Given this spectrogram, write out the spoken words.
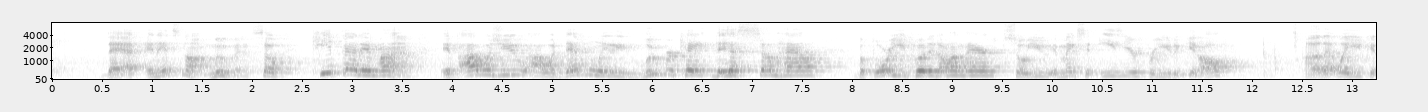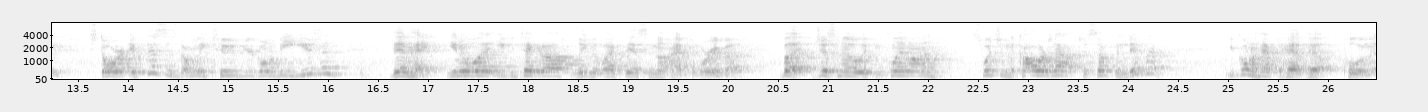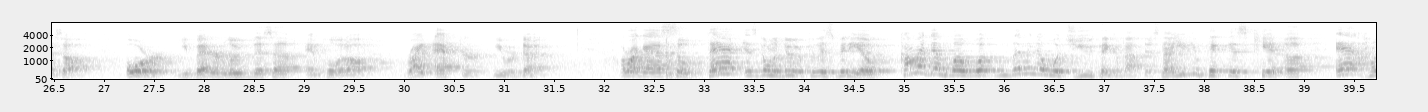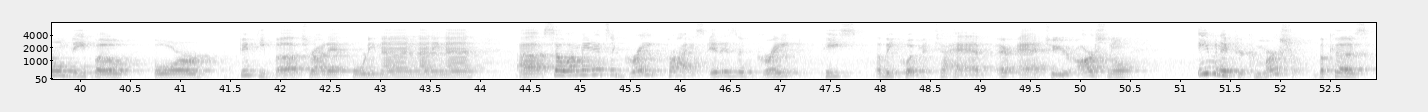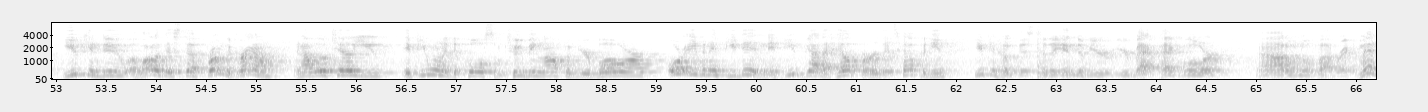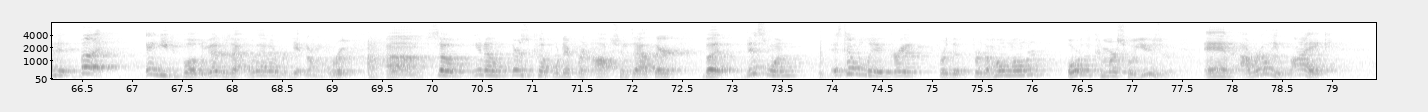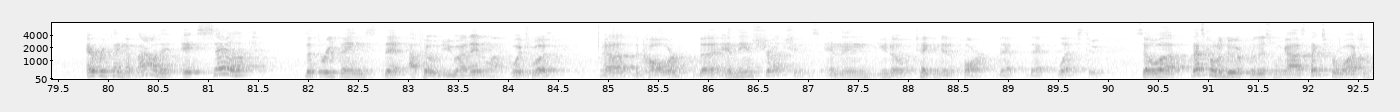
that and it's not moving. So keep that in mind. If I was you, I would definitely lubricate this somehow before you put it on there so you it makes it easier for you to get off. Uh, that way you can store it. If this is the only tube you're going to be using, then hey, you know what? You can take it off, leave it like this, and not have to worry about it. But just know if you plan on switching the collars out to something different, you're going to have to have help pulling this off. Or you better lube this up and pull it off right after you are done. All right, guys, so that is going to do it for this video. Comment down below, what, let me know what you think about this. Now, you can pick this kit up at Home Depot for 50 bucks, right at 49.99. Uh, so, I mean, it's a great price. It is a great piece of equipment to have or add to your arsenal even if you're commercial, because you can do a lot of this stuff from the ground. And I will tell you, if you wanted to pull some tubing off of your blower, or even if you didn't, if you've got a helper that's helping you, you can hook this to the end of your, your backpack blower. I don't know if I'd recommend it, but, and you can blow the gutters out without ever getting on the roof. Um, so, you know, there's a couple different options out there, but this one is totally great for the, for the homeowner or the commercial user. And I really like everything about it except the three things that I told you I didn't like, which was uh, the collar, the and the instructions, and then you know taking it apart that that flex tube. So uh, that's going to do it for this one, guys. Thanks for watching.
